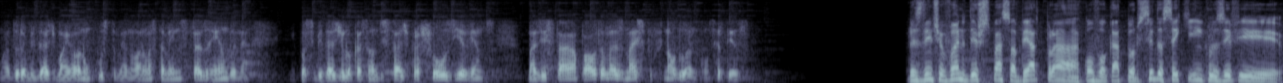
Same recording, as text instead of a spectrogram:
uma durabilidade maior, um custo menor, mas também nos traz renda, né? possibilidade de locação de estádio para shows e eventos mas está na pauta, mas mais para o final do ano, com certeza. Presidente Evânio, deixa o espaço aberto para convocar a torcida. Sei que, inclusive,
